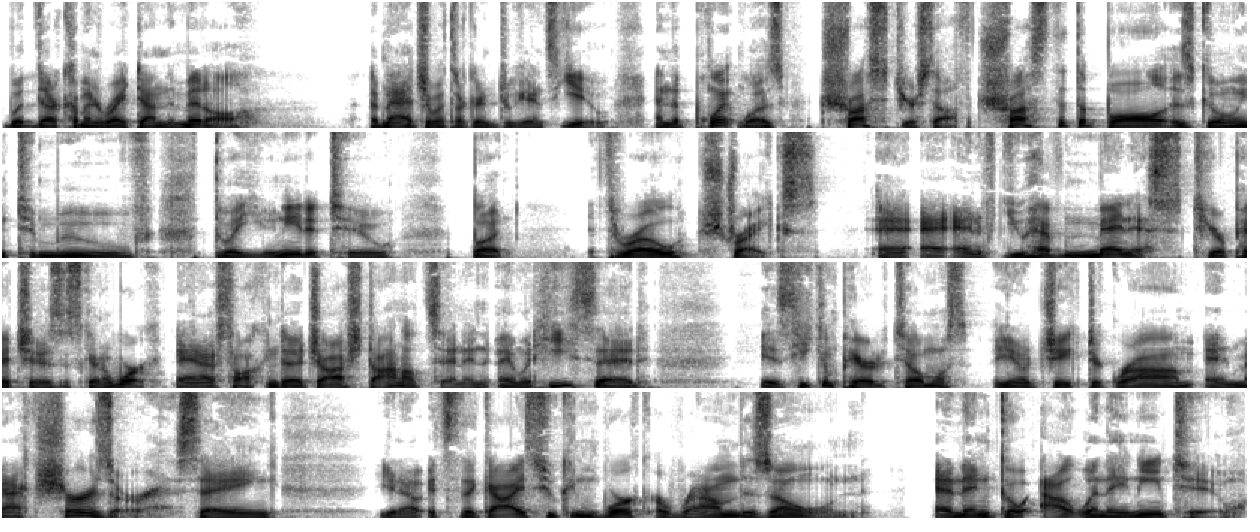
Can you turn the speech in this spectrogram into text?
but they're coming right down the middle. Imagine what they're going to do against you. And the point was trust yourself. Trust that the ball is going to move the way you need it to, but throw strikes. And, and if you have menace to your pitches, it's going to work. And I was talking to Josh Donaldson, and, and what he said is he compared it to almost, you know, Jake DeGrom and Max Scherzer, saying, you know, it's the guys who can work around the zone and then go out when they need to.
